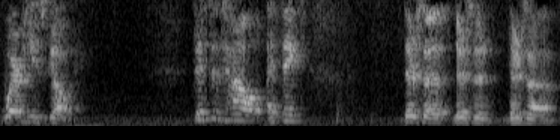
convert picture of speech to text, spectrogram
where he's going. This is how I think there's a there's a there's a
